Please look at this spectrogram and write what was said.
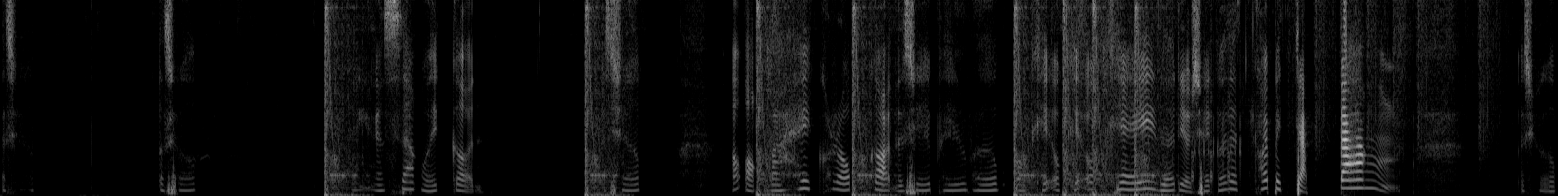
อะเชิบอะเชิบ งั้นสร้างไว้ก่อนเชิบเอาออกมาให้ครบก่อนนะเชฟเพิ่มเพิ่มโอเคโอเคโอเคแล้วเดี๋ยวเชฟก็จะค่อยไปจับตั้งเชฟ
